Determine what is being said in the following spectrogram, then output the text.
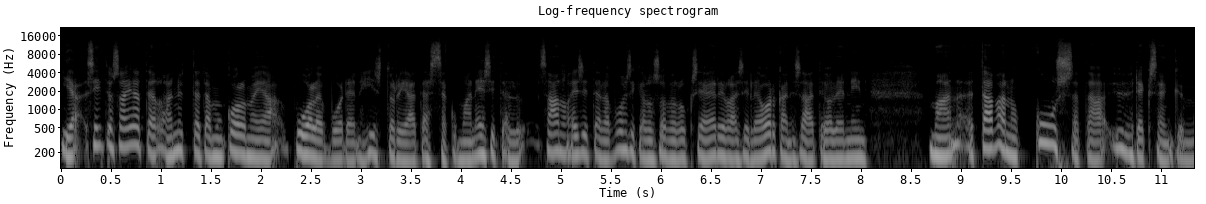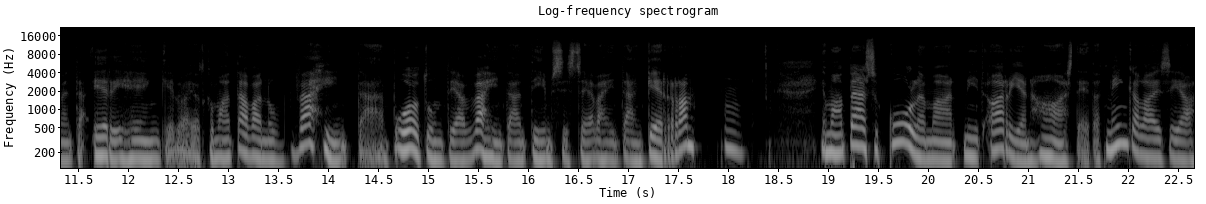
Ja sitten jos ajatellaan nyt tätä mun kolme ja puolen vuoden historiaa tässä, kun mä oon esitellyt, saanut esitellä vuosikellosovelluksia erilaisille organisaatioille, niin Mä oon tavannut 690 eri henkilöä, jotka mä oon tavannut vähintään puoli tuntia vähintään Teamsissa ja vähintään kerran. Mm. Ja mä oon päässyt kuulemaan niitä arjen haasteita, että minkälaisia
